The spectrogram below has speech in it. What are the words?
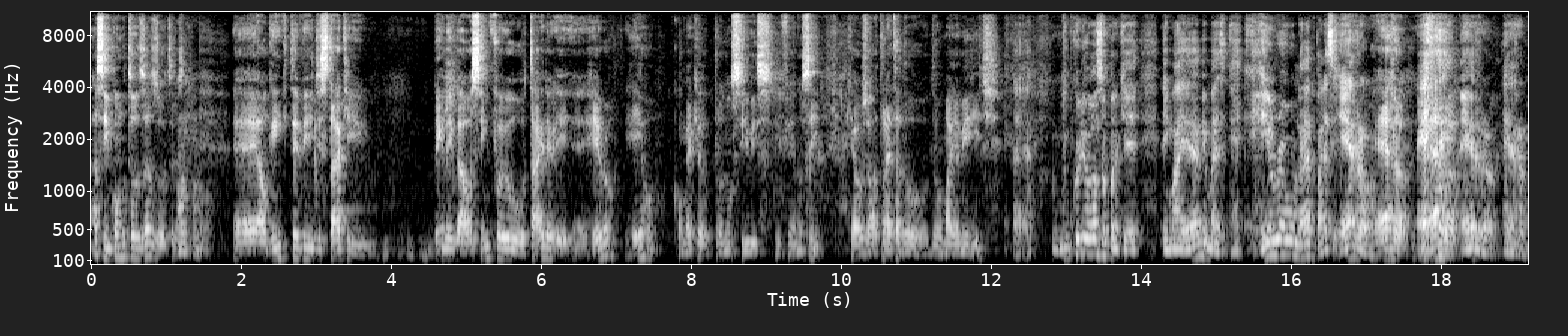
assim como todas as outras. Uhum. É, alguém que teve destaque bem legal assim foi o Tyler Hero, Hero como é que eu pronuncio isso? Enfim, eu não sei. Que é o atleta do, do Miami Heat. É, curioso, porque em Miami, mas é Hero, né? Parece Erro. Erro. Erro. Erro. Erro.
